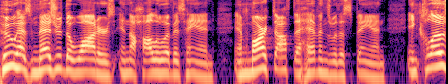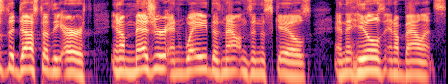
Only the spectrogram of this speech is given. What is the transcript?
Who has measured the waters in the hollow of his hand and marked off the heavens with a span, enclosed the dust of the earth in a measure and weighed the mountains in the scales and the hills in a balance?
